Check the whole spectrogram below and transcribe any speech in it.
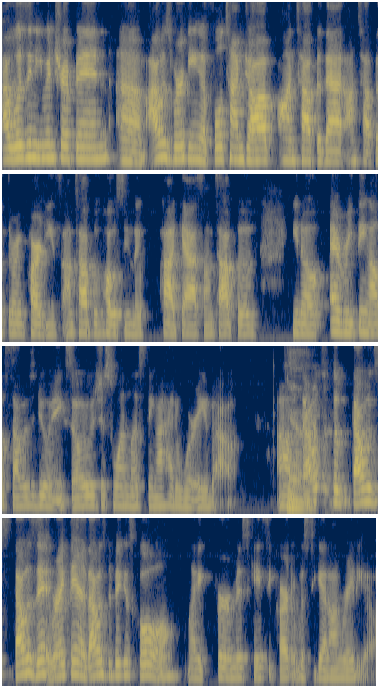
I wasn't even tripping. Um, I was working a full time job on top of that, on top of throwing parties, on top of hosting the podcast, on top of, you know, everything else I was doing. So it was just one less thing I had to worry about. Um, yeah. That was the that was that was it right there. That was the biggest goal, like for Miss Casey Carter, was to get on radio.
